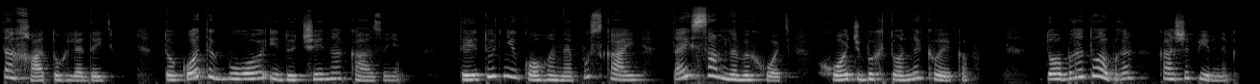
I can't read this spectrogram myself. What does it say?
та хату глядить. То котик було, ідучи, наказує Ти тут нікого не пускай, та й сам не виходь, хоч би хто не кликав. Добре, добре, каже півник,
